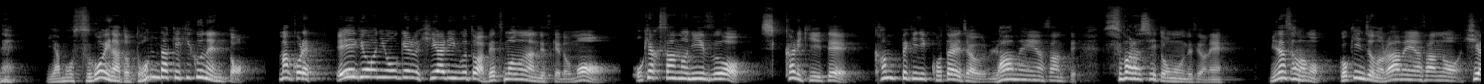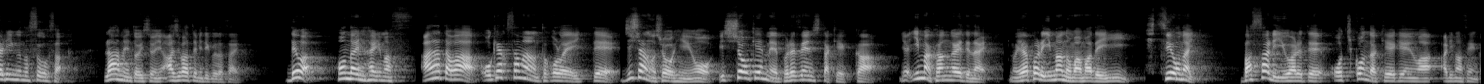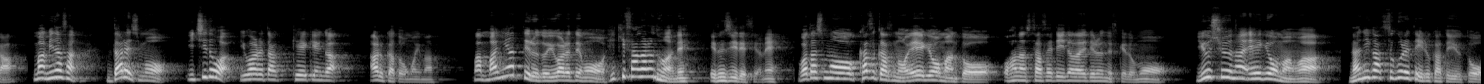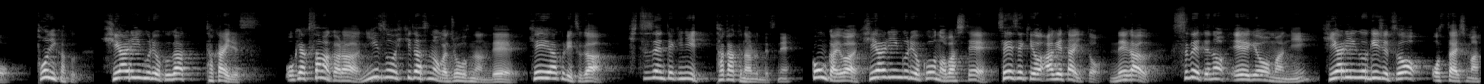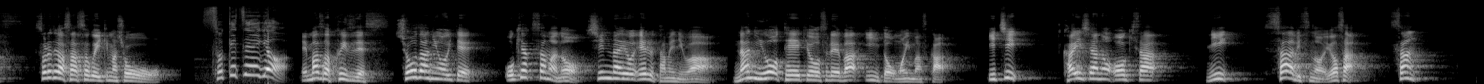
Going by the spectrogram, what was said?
ね。いやもうすごいなと、どんだけ聞くねんと。まあこれ、営業におけるヒアリングとは別物なんですけども、お客さんのニーズをしっかり聞いて完璧に答えちゃうラーメン屋さんって素晴らしいと思うんですよね。皆様もご近所のラーメン屋さんのヒアリングの凄さ、ラーメンと一緒に味わってみてください。では、本題に入ります。あなたはお客様のところへ行って、自社の商品を一生懸命プレゼンした結果、いや、今考えてない。やっぱり今のままでいい。必要ない。バッサリ言われて落ち込んだ経験はありませんか？まあ皆さん、誰しも一度は言われた経験があるかと思います。まあ間に合ってると言われても引き下がるのはね、NG ですよね。私も数々の営業マンとお話しさせていただいてるんですけども、優秀な営業マンは何が優れているかというと、とにかくヒアリング力が高いです。お客様からニーズを引き出すのが上手なんで、契約率が必然的に高くなるんですね。今回はヒアリング力を伸ばして成績を上げたいと願うすべての営業マンにヒアリング技術をお伝えします。それでは早速行きましょう。即決営業えまずはクイズです。商談においてお客様の信頼を得るためには何を提供すればいいと思いますか ?1、会社の大きさ。2、サービスの良さ。3、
